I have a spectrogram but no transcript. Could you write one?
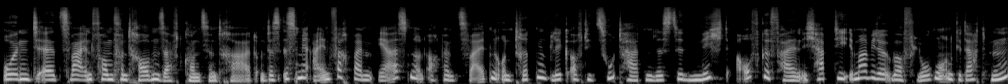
und äh, zwar in Form von Traubensaftkonzentrat. Und das ist mir einfach beim ersten und auch beim zweiten und dritten Blick auf die Zutatenliste nicht aufgefallen. Ich habe die immer wieder überflogen und gedacht, hm,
